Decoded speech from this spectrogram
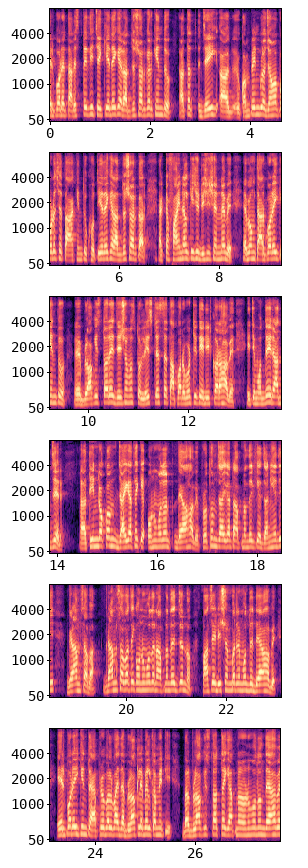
এরপরে তার স্থিতি চেকিয়ে দেখে রাজ্য সরকার কিন্তু, অর্থাৎ যেই কমপ্লেনগুলো জমা পড়েছে, তা কিন্তু খতিয়ে দেখে রাজ্য সরকার একটা ফাইনাল কিছু ডিসিশন নেবে। এবং তারপরেই কিন্তু ব্লক স্তরে যে সমস্ত লিস্ট এসছে, তা পরবর্তীতে এডিট করা হবে। ইতিমধ্যেই রাজ্যের তিন রকম জায়গা থেকে অনুমোদন দেওয়া হবে। প্রথম জায়গাটা আপনাদেরকে জানিয়ে দিই গ্রামসভা গ্রামসভা থেকে অনুমোদন আপনাদের জন্য পাঁচই ডিসেম্বরের মধ্যে দেওয়া হবে। এরপরেই কিন্তু approval by the block level committee বা ব্লক স্তর থেকে আপনার অনুমোদন দেওয়া হবে,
